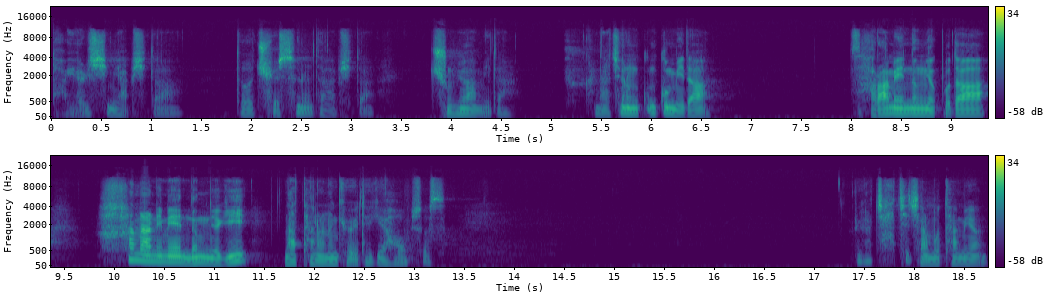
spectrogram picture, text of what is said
더 열심히 합시다. 더 최선을 다합시다. 중요합니다. 그러나 저는 꿈꿉니다. 사람의 능력보다 하나님의 능력이 나타나는 교회 되게 하옵소서. 우리가 자칫 잘못하면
